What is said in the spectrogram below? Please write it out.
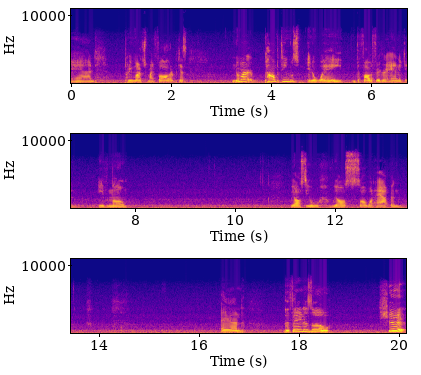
and pretty much my father because no matter Palpatine was in a way the father figure of Anakin, even though we all see we all saw what happened. And the thing is though shit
